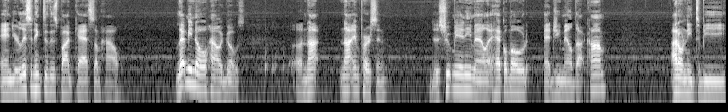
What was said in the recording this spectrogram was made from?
and you're listening to this podcast somehow, let me know how it goes. Uh, not not in person. Just shoot me an email at hecklemode at gmail.com. I don't need to be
